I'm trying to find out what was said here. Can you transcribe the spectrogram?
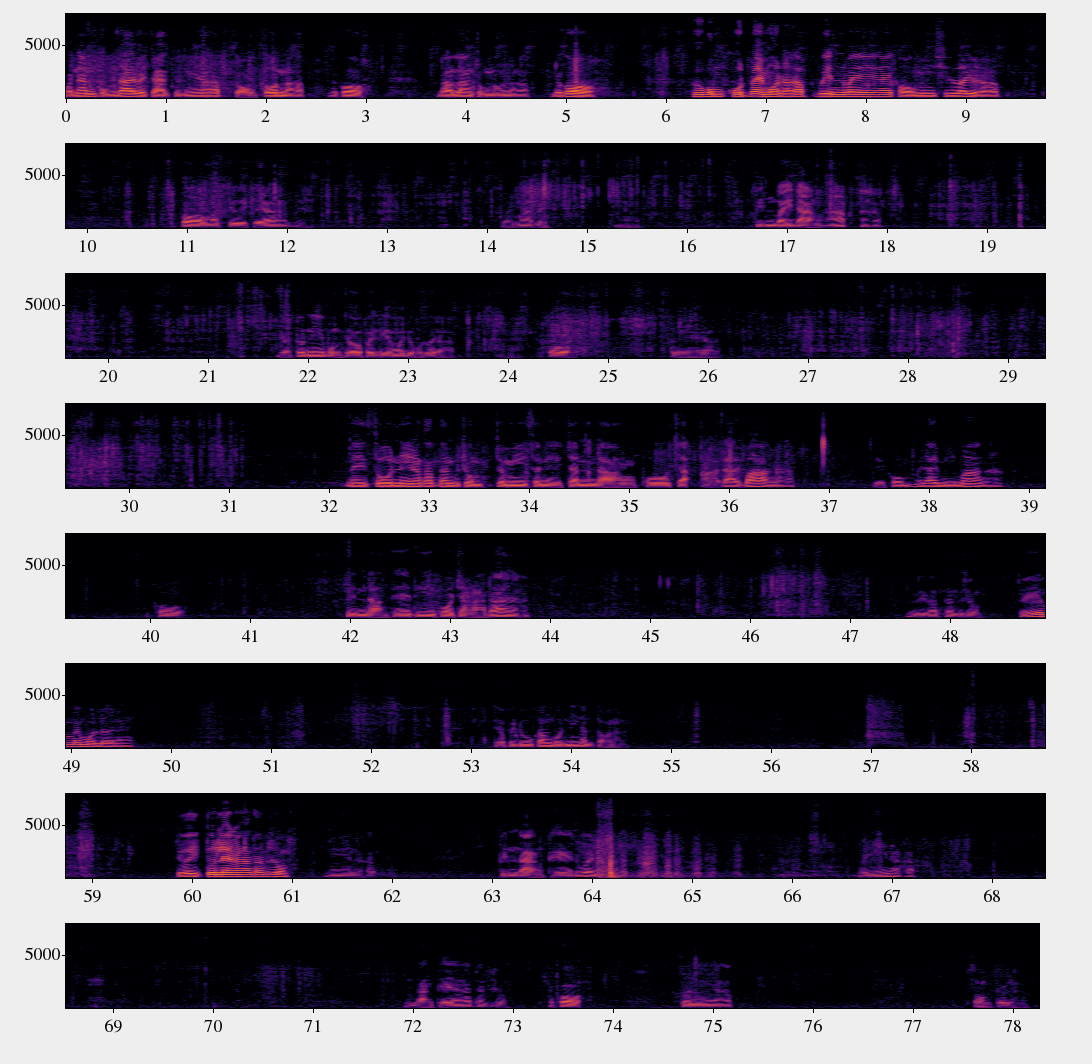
วันนั้นผมได้ไปจากจุดนี้นะครับสองต้นนะครับ แล้วก็ด้านล่างตรงนู้นนะครับ แล้วก็คือผมขุดไม่หมดนะครับ เว้นไว้ให้เขามีเชื้ออยู่นะครับ ก็มาเจออีกแล้วนะครับสวยมากเลยเป็นใบด่างอัพนะครับ เดี๋ยวต้นนี้ผมจะเอาไปเลี้ยงไว้ดูด้วยนะครับแล้วก็ต้นนี้นะครับ ในโซนนี้นะครับท่านผู้ชมจะมีเสน่ห์จันด่างพอจะหาได้บ้างนะครับ แต่ก็ไม่ได้มีมากนะฮะก็เป็นด่างแท้ที่พอจะหาได้นะครับดูดิครับท่านผู้ชม เต็มไปหมดเลยนะครับเดี๋ยวไปดูข้างบนนี้กันต่อนะครับเจออีกต้นแล้วนะครับท่านผู้ชมนี่นะครับ เป็นด่างแท้ด้วยนะครับใบนี้นะครับ เป็นด่างแท้นะครับท่านผู้ชม แล้วก็ต้นนี้นะครับ สองต้นนะครับ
